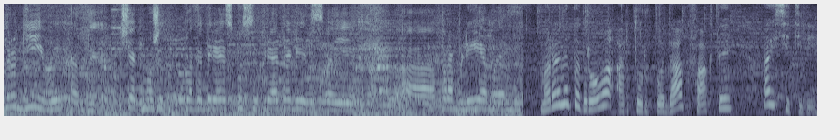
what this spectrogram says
другие выходы. Человек может благодаря искусству преодолеть свои а, проблемы. Марина Петрова, Артур Подак, факти ICTV.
